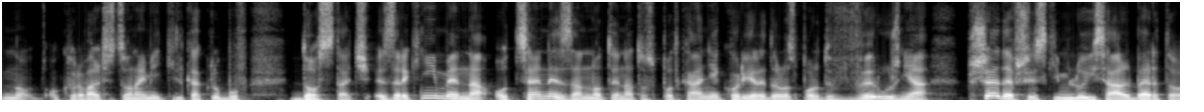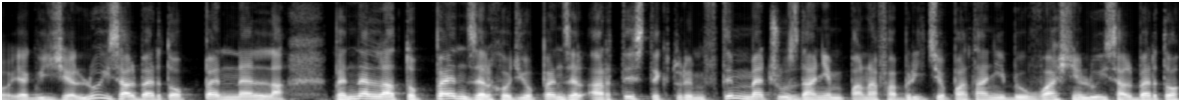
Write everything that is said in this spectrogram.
no, o które walczy co najmniej kilka klubów, dostać. Zreknijmy na oceny za noty na to spotkanie. Corriere dello Sport wyróżnia przede wszystkim Luisa Alberto. Jak widzicie, Luis Alberto Pennella. Pennella to pędzel, chodzi o pędzel artysty, którym w tym meczu, zdaniem pana Fabrizio Patani, był właśnie Luis Alberto.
